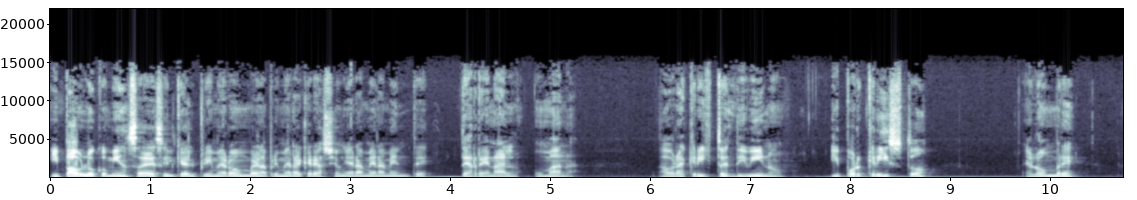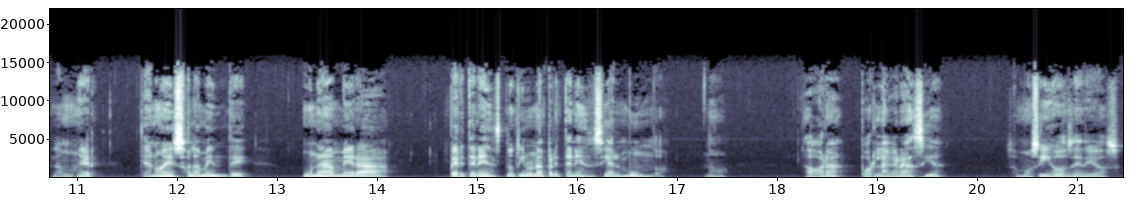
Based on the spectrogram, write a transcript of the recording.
Y Pablo comienza a decir que el primer hombre, la primera creación era meramente terrenal, humana. Ahora Cristo es divino. Y por Cristo, el hombre, la mujer, ya no es solamente una mera pertenencia, no tiene una pertenencia al mundo. No. Ahora, por la gracia, somos hijos de Dios.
